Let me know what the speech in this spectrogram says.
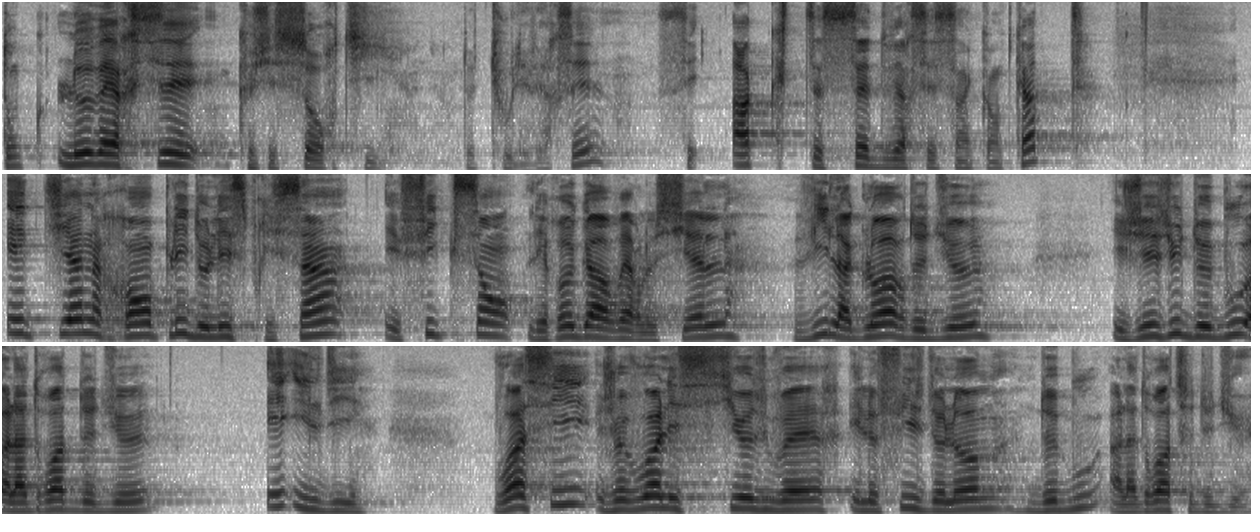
Donc le verset que j'ai sorti de tous les versets, c'est Acte 7, verset 54. Étienne, rempli de l'Esprit Saint, et fixant les regards vers le ciel, vit la gloire de Dieu et Jésus debout à la droite de Dieu, et il dit, Voici, je vois les cieux ouverts et le Fils de l'homme debout à la droite de Dieu.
